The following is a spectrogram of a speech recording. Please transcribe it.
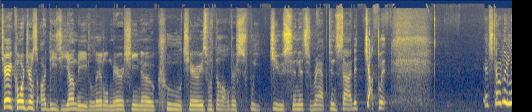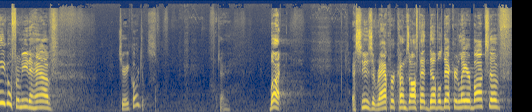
Cherry cordials are these yummy little maraschino cool cherries with all their sweet juice and it's wrapped inside a chocolate. It's totally legal for me to have cherry cordials. But as soon as the wrapper comes off that double decker layer box of,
